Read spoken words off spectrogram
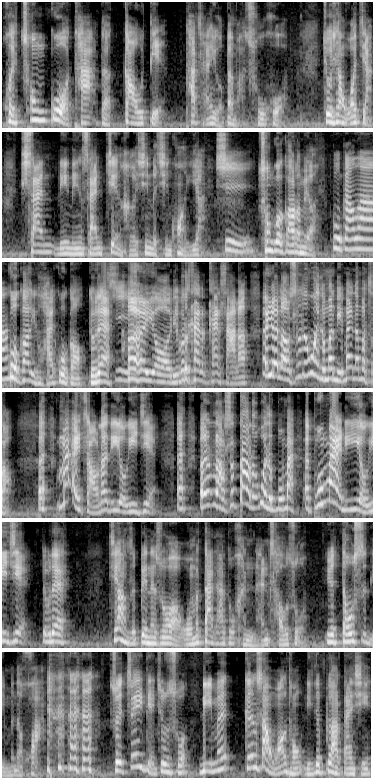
会冲过它的高点，它才能有办法出货。就像我讲三零零三建核心的情况一样，是冲过高了没有？过高啦，过高以后还过高，对不对？是。哎呦，你们都看了看傻了。哎呀，老师，为什么你卖那么早？哎，卖早了你有意见？哎，呃，老师到了为什么不卖？哎，不卖你有意见，对不对？这样子变得说，我们大家都很难操作，因为都是你们的话，所以这一点就是说，你们跟上王彤，你就不要担心，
